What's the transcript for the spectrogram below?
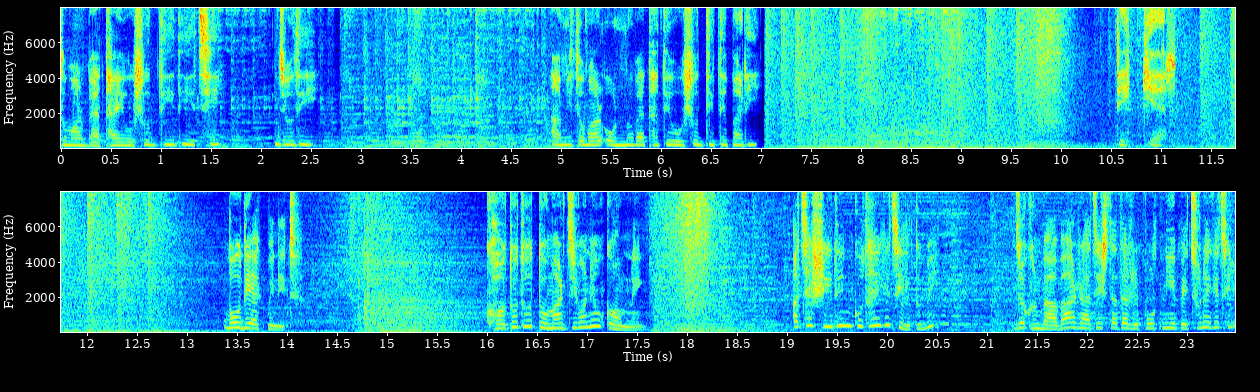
তোমার ব্যথায় ওষুধ দিয়ে দিয়েছি। যদি আমি তোমার অন্য ব্যথাতে ওষুধ দিতে পারি টেক কেয়ার বৌদি এক মিনিট। ক্ষত তো তোমার জীবনেও কম নেই। আচ্ছা সেই দিন কোথায় গেছিলে তুমি? যখন বাবা আর রাজেশ দাদার রিপোর্ট নিয়ে পেছনে গেছিল?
